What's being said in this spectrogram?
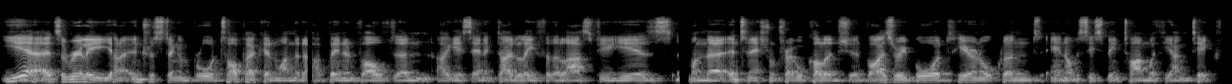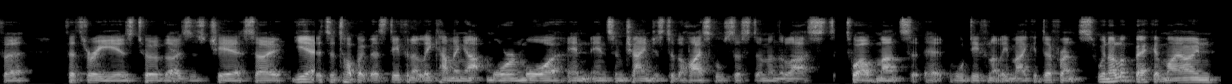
Yeah, it's a really kind of interesting and broad topic, and one that I've been involved in, I guess, anecdotally for the last few years on the International Travel College Advisory Board here in Auckland, and obviously spent time with Young TEC for for three years, two of those as chair. So yeah, it's a topic that's definitely coming up more and more and, and some changes to the high school system in the last 12 months. It, it will definitely make a difference. When I look back at my own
